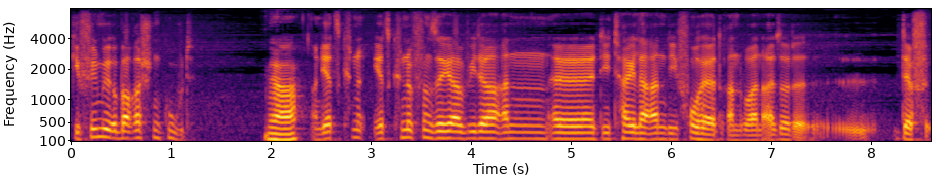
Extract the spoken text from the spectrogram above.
gefiel mir überraschend gut. Ja. Und jetzt, knü jetzt knüpfen sie ja wieder an äh, die Teile an, die vorher dran waren. Also der, der, F-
